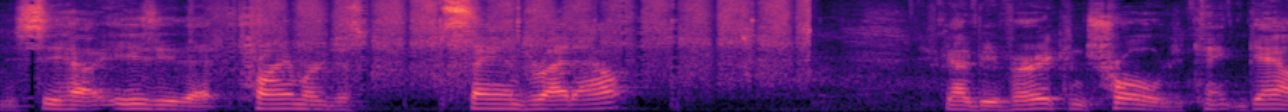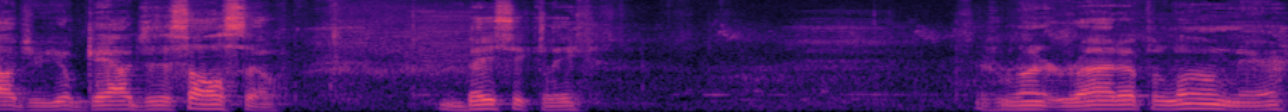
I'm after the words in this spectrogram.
You see how easy that primer just sands right out? You've got to be very controlled. You can't gouge or you'll gouge this also. And basically, just run it right up along there.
